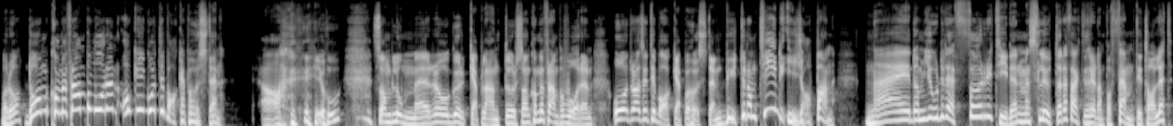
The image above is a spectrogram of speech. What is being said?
Vadå? De kommer fram på våren och går tillbaka på hösten. Ja, jo. Som blommor och gurkaplantor som kommer fram på våren och drar sig tillbaka på hösten. Byter de tid i Japan? Nej, de gjorde det förr i tiden men slutade faktiskt redan på 50-talet.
